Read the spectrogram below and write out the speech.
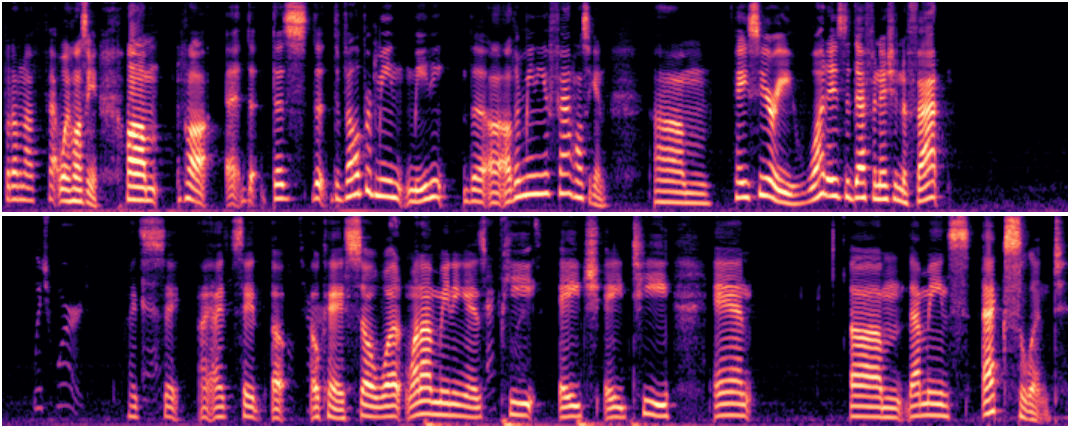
but I'm not fat. Wait, hold on a second. Um, huh, uh, does the developer mean meaning the uh, other meaning of fat? Hold on a second. Um, hey Siri, what is the definition of fat? Which word? I'd say I, I'd say uh, okay. So what what I'm meaning is P H A T, and um that means excellent.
